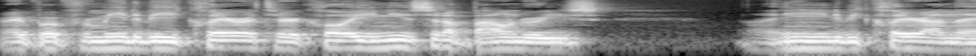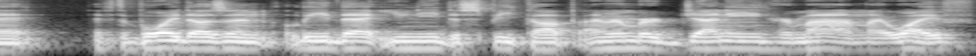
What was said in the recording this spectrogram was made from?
right? But for me to be clear with her, Chloe, you need to set up boundaries. Uh, you need to be clear on that. If the boy doesn't lead that, you need to speak up. I remember Jenny, her mom, my wife,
